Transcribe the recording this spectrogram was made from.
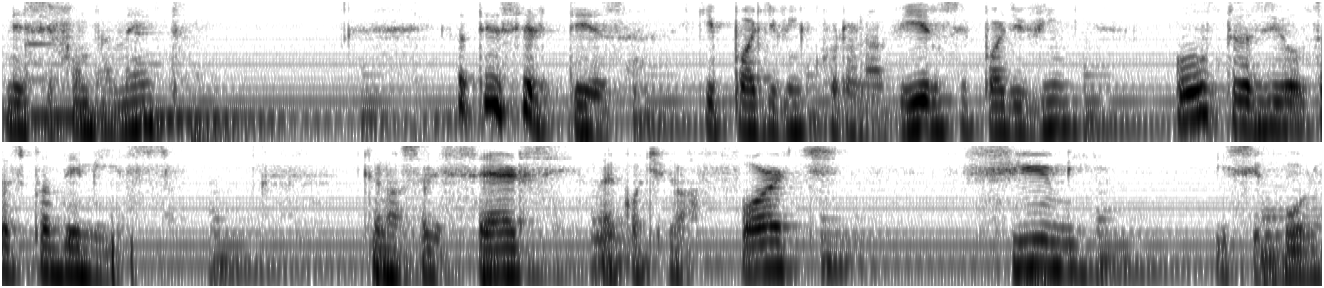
nesse fundamento, eu tenho certeza que pode vir coronavírus e pode vir outras e outras pandemias. Que o nosso alicerce vai continuar forte, firme e seguro.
